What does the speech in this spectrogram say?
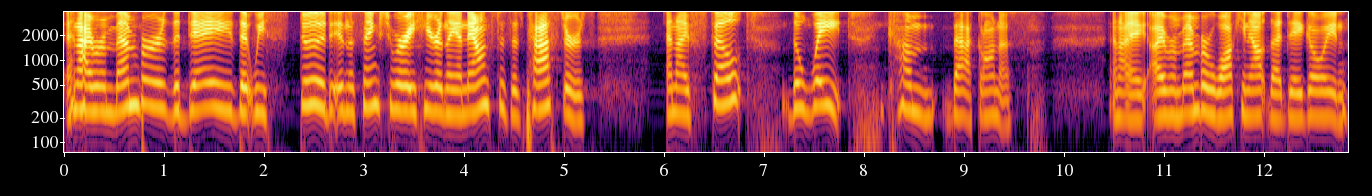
And I remember the day that we stood in the sanctuary here and they announced us as pastors, and I felt the weight come back on us. And I, I remember walking out that day going,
